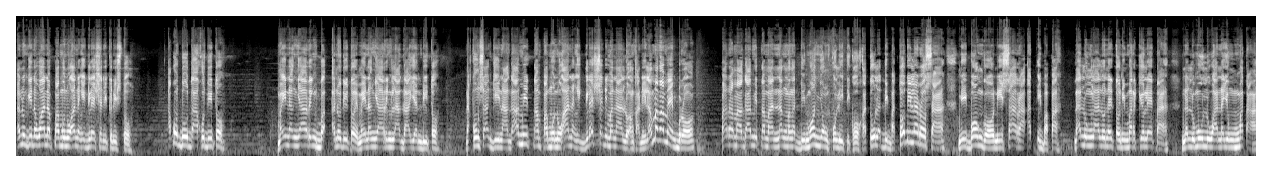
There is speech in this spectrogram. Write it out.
Anong ginawa ng pamunuan ng Iglesia ni Kristo? Ako, duda ako dito. May nangyaring ba, ano dito eh, may nangyaring lagayan dito na kung saan ginagamit ng pamunuan ng Iglesia ni Manalo ang kanilang mga membro para magamit naman ng mga demonyong politiko katulad ni Bato de la Rosa, ni Bongo, ni Sara at iba pa. Lalong-lalo na ito ni Marcoleta na lumuluwa na yung mata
